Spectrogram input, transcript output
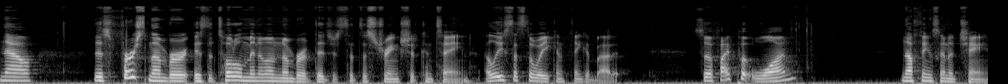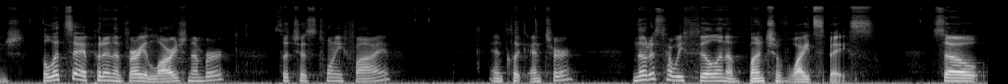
Now, this first number is the total minimum number of digits that the string should contain. At least that's the way you can think about it. So if I put 1, nothing's going to change. But let's say I put in a very large number, such as 25, and click enter. Notice how we fill in a bunch of white space. So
